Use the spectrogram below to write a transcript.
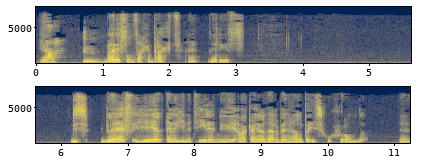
Ja, waar heeft ons dat gebracht? Hè? Nergens. Dus blijf heel erg in het hier en nu. En wat kan jou daarbij helpen, is goed gronden. Hè?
